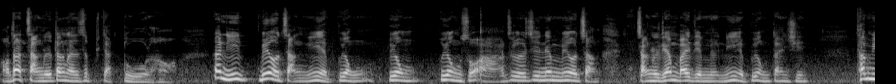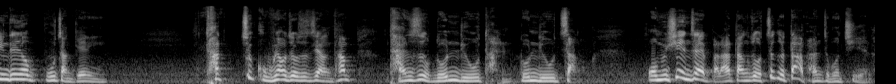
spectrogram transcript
哦，它涨的当然是比较多了哈。那你没有涨，你也不用不用不用说啊，这个今天没有涨，涨了两百点没有，你也不用担心，它明天要补涨给你。它这股票就是这样，它弹是轮流弹，轮流涨。我们现在把它当做这个大盘怎么解呢？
